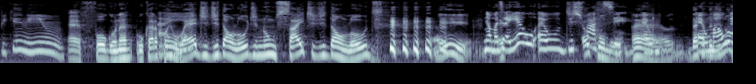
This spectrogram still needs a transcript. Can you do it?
pequenininho. É fogo, né? O cara põe Aí- o ad de download num site de download. aí. Não, mas aí é o, é o É o disfarce. É, É, o, década é o de malware,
